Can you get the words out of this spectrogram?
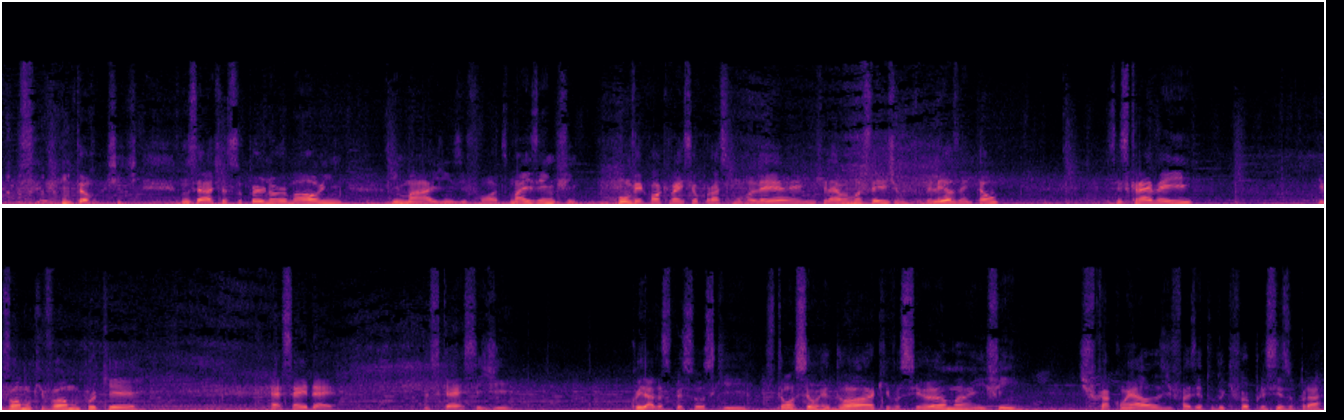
então, a gente não se acha super normal em imagens e fotos, mas enfim. Vamos ver qual que vai ser o próximo rolê, a gente leva vocês junto, beleza? Então, se inscreve aí e vamos que vamos, porque essa é a ideia. Não esquece de cuidar das pessoas que estão ao seu redor, que você ama, enfim, de ficar com elas, de fazer tudo o que for preciso para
